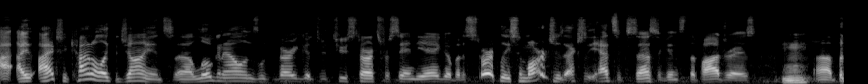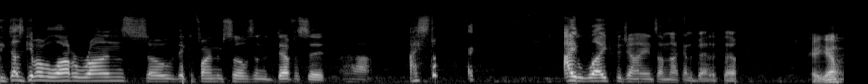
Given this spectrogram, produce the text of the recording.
I, I actually kind of like the Giants. Uh, Logan Allen's looked very good through two starts for San Diego, but historically, Samardzija has actually had success against the Padres. Uh, but he does give up a lot of runs, so they can find themselves in a deficit. Uh, I still, I, I like the Giants. I'm not going to bet it though. There you go.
